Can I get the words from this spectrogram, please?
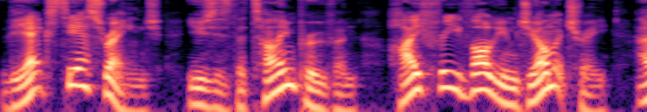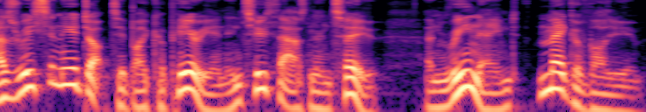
The XTS range uses the time-proven high free volume geometry as recently adopted by Coperion in 2002 and renamed Mega Volume.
